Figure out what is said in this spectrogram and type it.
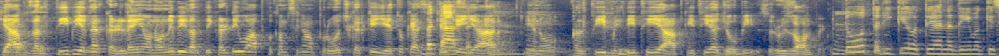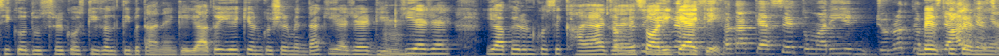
کہ آپ۔ غلطی بھی اگر کر لیں یا انہوں نے بھی غلطی کر لی وہ آپ کو کم سے کم اپروچ کر کے یہ تو کہہ سکیں بتا کہ یار۔ یو نو غلطی میری تھی یا آپ کی تھی یا جو بھی ریزالو اٹ دو طریقے ہوتے ہیں ندیم کسی کو دوسرے کو اس کی غلطی بتانے کے یا تو یہ کہ ان کو شرمندہ کیا جائے ڈھیٹ کیا جائے یا پھر ان کو سکھایا جائے سوری کہہ کے۔ کیسے تمہاری یہ جرت بےزتی کرنی ہے۔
